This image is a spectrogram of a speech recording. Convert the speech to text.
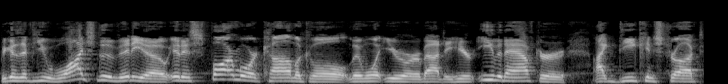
Because if you watch the video, it is far more comical than what you are about to hear, even after I deconstruct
